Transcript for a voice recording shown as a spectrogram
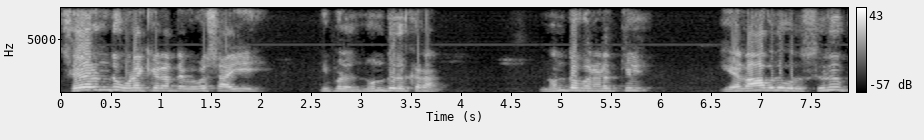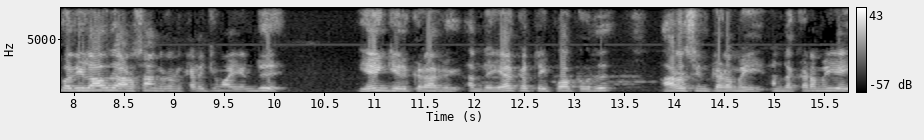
சேர்ந்து உழைக்கிற அந்த விவசாயி இப்பொழுது நொந்திருக்கிறான். நொந்தவனிடத்தில் ஏதாவது ஒரு சிறு பதிலாவது அரசாங்கத்திடம் கிடைக்குமா என்று ஏங்கி இருக்கிறார்கள் அந்த ஏக்கத்தை போக்குவது அரசின் கடமை. அந்த கடமையை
